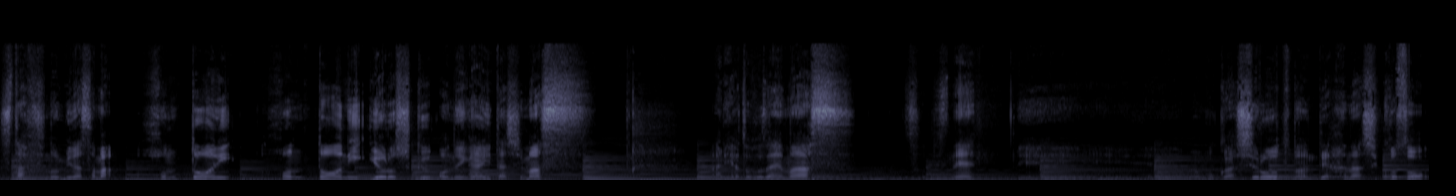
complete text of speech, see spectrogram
スタッフの皆様、本当に本当によろしくお願いいたします。ありがとうございます。そうですね。僕は素人なんで話こそ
